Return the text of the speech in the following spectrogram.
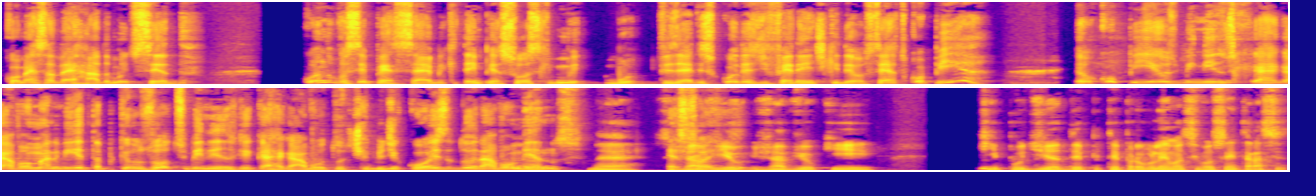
começa a dar errado muito cedo. Quando você percebe que tem pessoas que fizeram escolhas diferentes que deu certo, copia. Eu copiei os meninos que carregavam marmita, porque os outros meninos que carregavam outro tipo de coisa duravam menos. É, você É já viu, já viu que, que podia ter problema se você entrasse.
